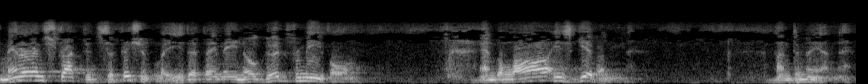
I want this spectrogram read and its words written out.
Men are instructed sufficiently that they may know good from evil, And the law is given unto men.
